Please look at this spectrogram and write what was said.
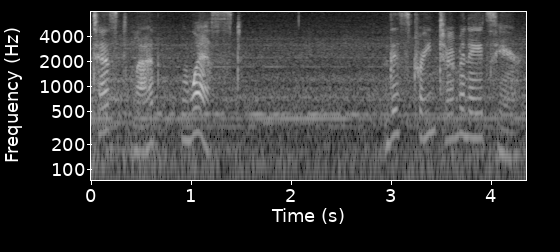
Testlad West. This train terminates here.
